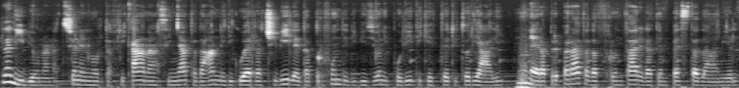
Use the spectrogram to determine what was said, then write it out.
La Libia, una nazione nordafricana segnata da anni di guerra civile e da profonde divisioni politiche e territoriali, non era preparata ad affrontare la tempesta Daniel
